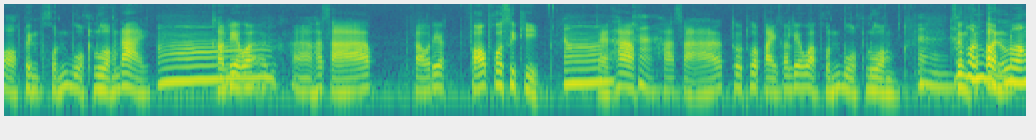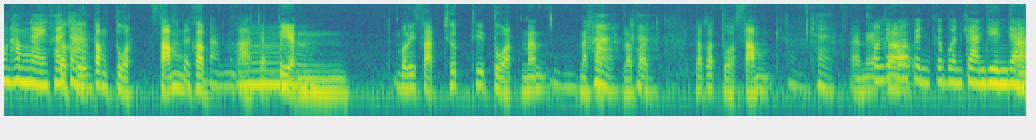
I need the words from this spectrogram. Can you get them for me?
ออกเป็นผลบวกลวงได้อ๋อเขาเรียกว่าอ่าภาษาเราเรียก false positive อ๋อแต่ถ้าค่ะภาษาทั่ว ๆ ไปก็เรียกว่าผลบวกลวงค่ะซึ่ถ้างผลก็บต้วองกลวงทำไงคะก็อาจาคืรอย์ต้องตรวจซ้ำครับตรวจซ้ำอาจจะอืมเปลี่ยนบริษัทชุดที่ตรวจนั้นนะครับค่ะแล้วก็ค่ะ แล้วก็ตรวจซ้ำค่ะอันนี้เขาเรียก็กว่าเป็นกระบวนการยืนยัน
